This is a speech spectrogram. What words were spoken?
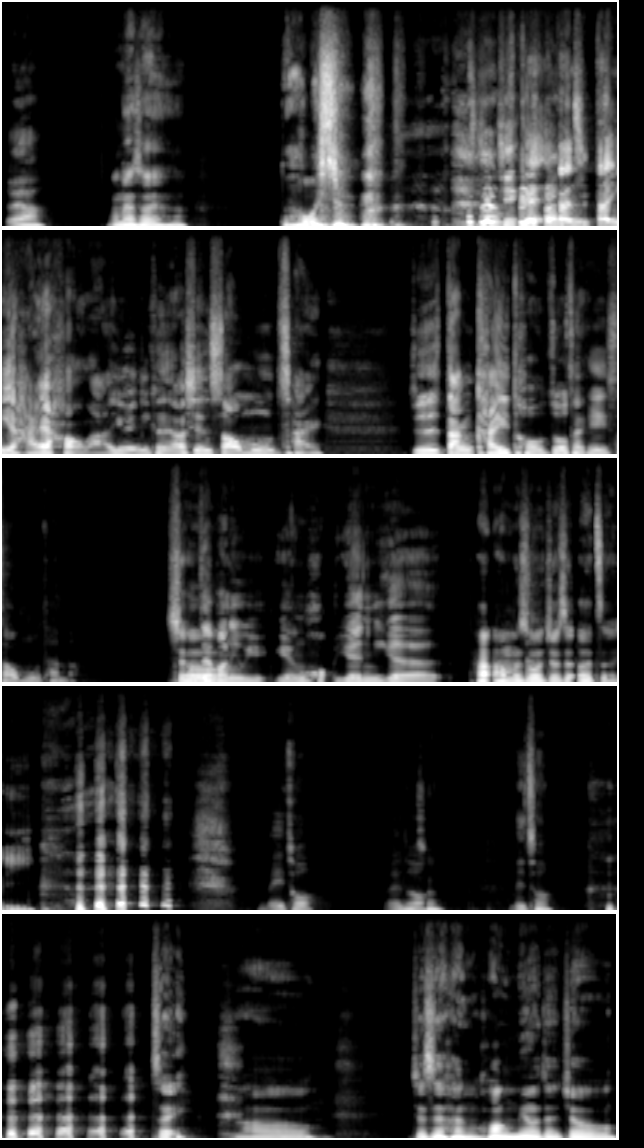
对啊，？”我那时候想说：“对啊，为什么？” 其实但但也还好啦，因为你可能要先烧木材，就是当开头之后才可以烧木炭嘛。就我再帮你圆圆圆一个，他他们说就是二择一，没错，没错，没错。对，然后就是很荒谬的就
